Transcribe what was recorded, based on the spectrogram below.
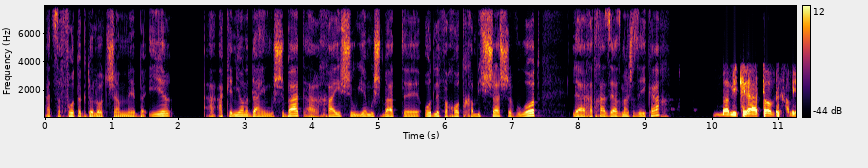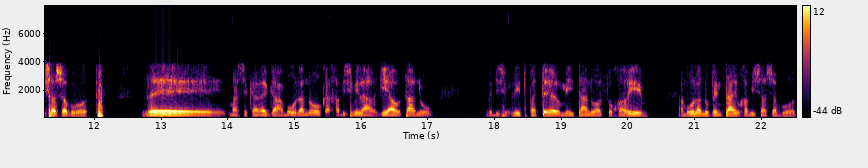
ההצפות הגדולות שם אה, בעיר. הקניון עדיין מושבת, ההערכה היא שהוא יהיה מושבת אה, עוד לפחות חמישה שבועות. להערכתך זה הזמן שזה ייקח? במקרה הטוב זה חמישה שבועות. זה מה שכרגע אמרו לנו, ככה בשביל להרגיע אותנו ובשביל להתפטר מאיתנו הסוחרים, אמרו לנו בינתיים חמישה שבועות.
